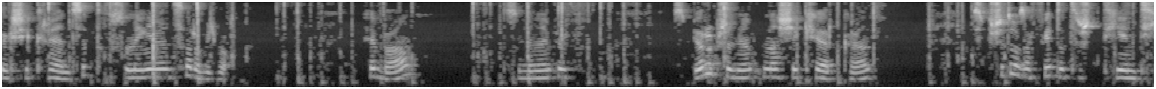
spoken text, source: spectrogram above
jak się kręcę, to w sumie nie wiem co robić, bo chyba sobie najpierw zbiorę przedmioty na siekierkę. Sprzedam za chwilę to też TNT.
